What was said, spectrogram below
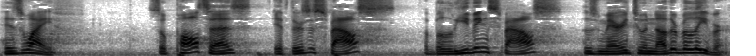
his wife. So Paul says if there's a spouse, a believing spouse, who's married to another believer,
